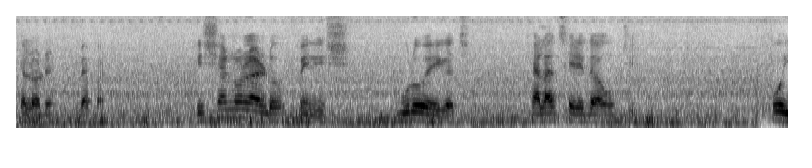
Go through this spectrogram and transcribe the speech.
খেলোয়াড়ের ব্যাপার। ক্রিশ্চিয়ান রোনাল্ডো ফিনিশ বুড়ো হয়ে গেছে, খেলা ছেড়ে দেওয়া উচিত। ওই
